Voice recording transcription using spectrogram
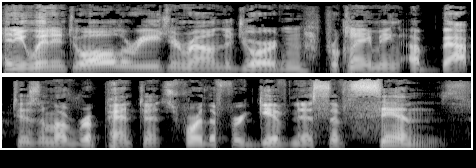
And he went into all the region round the Jordan, proclaiming a baptism of repentance for the forgiveness of sins,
